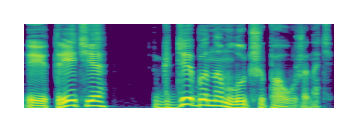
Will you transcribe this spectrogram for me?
и третья «где бы нам лучше поужинать?».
